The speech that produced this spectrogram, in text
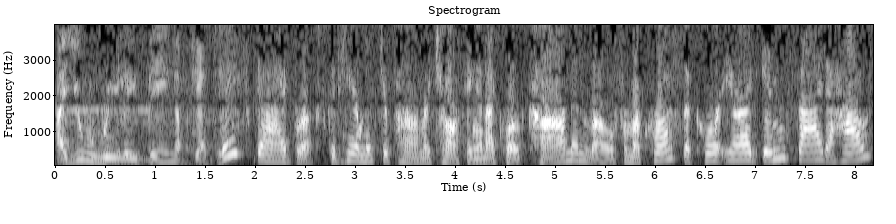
Are you really being objective? This guy, Brooks, could hear Mr. Palmer talking, and I quote, calm and low, from across the courtyard inside a house?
